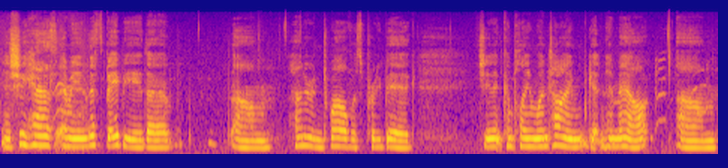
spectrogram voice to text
And she has, I mean, this baby, the um, 112 was pretty big. She didn't complain one time getting him out. Um,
